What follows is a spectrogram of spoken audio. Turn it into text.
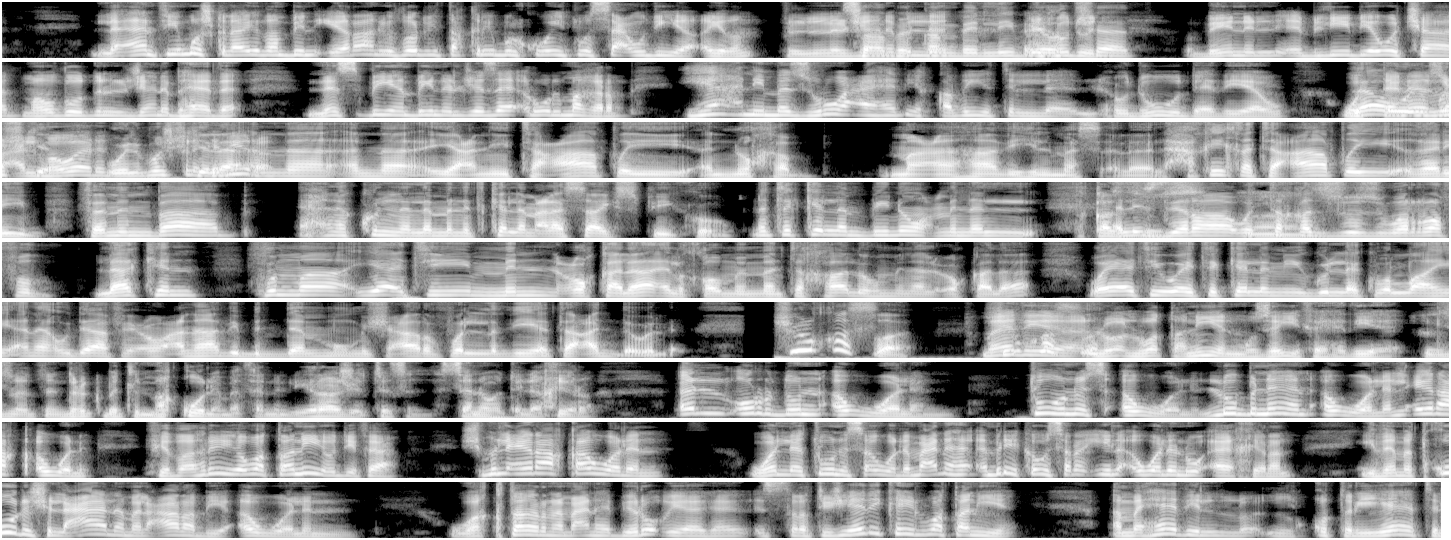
الآن في مشكلة أيضا بين إيران يظهر لي تقريب الكويت والسعودية أيضا في الجانب سابقا بين ليبيا. وتشاد. بين ليبيا وتشاد موضوع الجانب هذا. نسبيا بين الجزائر والمغرب. يعني مزروعة هذه قضية ال- الحدود هذه والتنازع على الموارد. والمشكلة كبيرة. ان أن يعني تعاطي النخب مع هذه المسألة. الحقيقة تعاطي غريب. فمن باب إحنا كلنا لما نتكلم على سايكس بيكو نتكلم بنوع من ال... الإزدراء آه. والتقزز والرفض. لكن ثم يأتي من عقلاء القوم ممن تخالهم من العقلاء ويأتي ويتكلم يقول لك والله أنا أدافع عن هذه بالدم ومش عارف والذي يتعدى ولا شو القصة؟ ما هذه الوطنية المزيفة هذه ركبت المقولة مثلا اللي راجت السنوات الأخيرة. الأردن اولا. تونس اولا لبنان اولا العراق اولا في ظاهريه وطنية ودفاع. مش من العراق اولا؟ ولا تونس اولا؟ معناها أمريكا وإسرائيل اولا واخرا. إذا ما تقولش العالم العربي اولا واقترنا معناها برؤية استراتيجية هذه هي الوطنية. أما هذه القطريات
